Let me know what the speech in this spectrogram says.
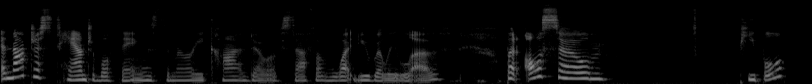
And not just tangible things, the Marie Kondo of stuff of what you really love, but also people,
